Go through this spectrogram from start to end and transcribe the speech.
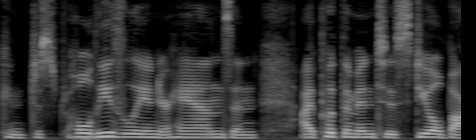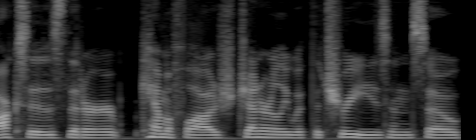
can just hold easily in your hands, and I put them into steel boxes that are camouflaged generally with the trees. And so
